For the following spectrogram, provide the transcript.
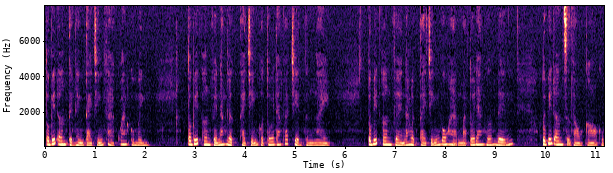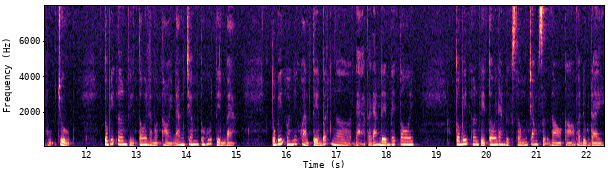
Tôi biết ơn tình hình tài chính khả quan của mình. Tôi biết ơn về năng lực tài chính của tôi đang phát triển từng ngày. Tôi biết ơn về năng lực tài chính vô hạn mà tôi đang hướng đến. Tôi biết ơn sự giàu có của vũ trụ. Tôi biết ơn vì tôi là một thỏi nam châm thu hút tiền bạc. Tôi biết ơn những khoản tiền bất ngờ đã và đang đến với tôi. Tôi biết ơn vì tôi đang được sống trong sự giàu có và đủ đầy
